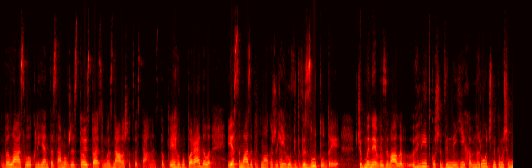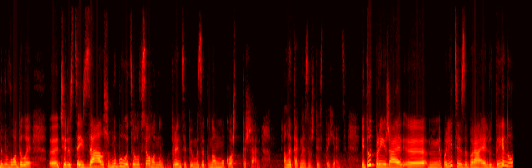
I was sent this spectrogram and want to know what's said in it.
вела свого клієнта саме вже з тої ситуації, ми знали, що це станеться. Тобто я його попередила, і я сама запропонувала, кажу, я його відвезу туди, щоб ми не визивали глітку, щоб він не їхав наручниками, щоб не виводили е, через цей зал, щоб не було цього всього. Ну, в принципі, ми зекономимо кошти державі. Але так не завжди стається. І тут приїжджає е, поліція, забирає людину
